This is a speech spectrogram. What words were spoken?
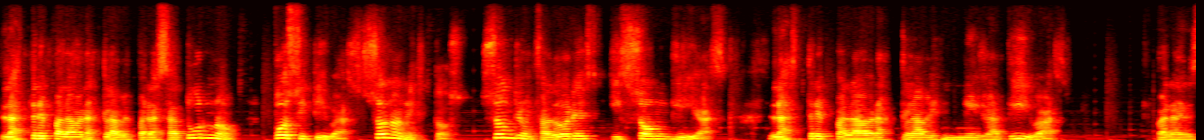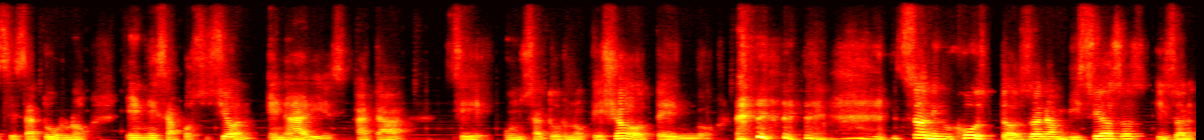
las tres palabras claves para Saturno, positivas, son honestos, son triunfadores y son guías. Las tres palabras claves negativas para ese Saturno en esa posición, en Aries, acá, ¿sí? un Saturno que yo tengo. son injustos, son ambiciosos y son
